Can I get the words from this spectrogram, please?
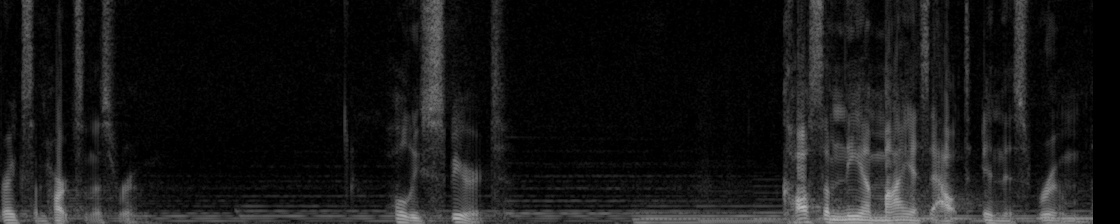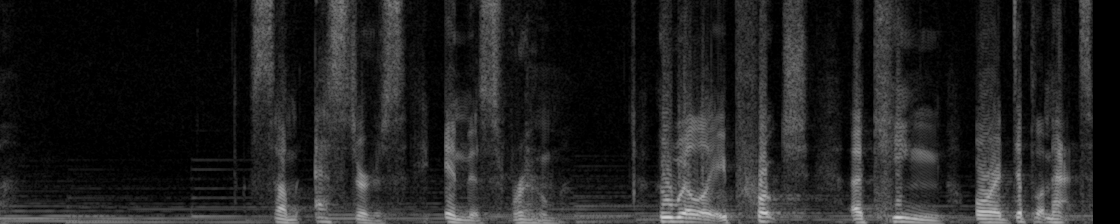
break some hearts in this room. Holy Spirit, call some Nehemiahs out in this room some Esthers in this room who will approach a king or a diplomat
